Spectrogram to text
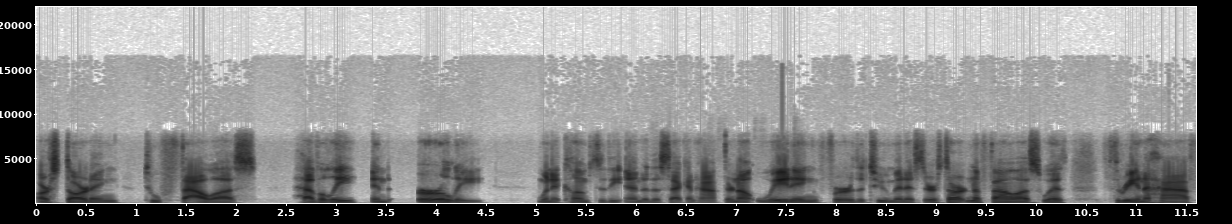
are starting to foul us heavily and early when it comes to the end of the second half. They're not waiting for the two minutes. They're starting to foul us with three and a half,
